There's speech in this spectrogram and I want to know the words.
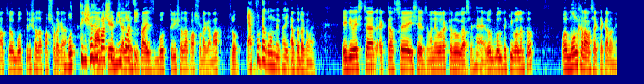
মাত্র বত্রিশ হাজার পাঁচশো টাকা। বত্রিশ হাজার পাঁচশো বি ফোরটি প্রাইস বত্রিশ হাজার পাঁচশো টাকা মাত্র। এতটা কমে ভাই? এতটা কমে। এই ডিভাইসটার একটা হচ্ছে ইসের মানে ওর একটা রোগ আছে হ্যাঁ? রোগ বলতে কি বলেন তো? ওর মন খারাপ আছে একটা কারণে।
